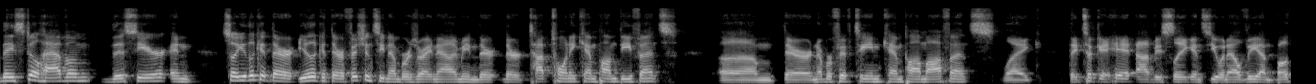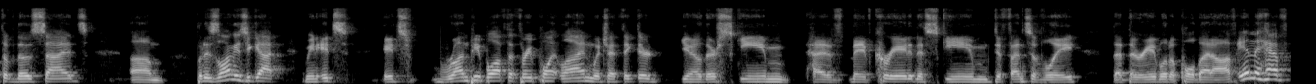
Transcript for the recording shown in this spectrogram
they still have him this year, and so you look at their you look at their efficiency numbers right now. I mean, they're they're top twenty KenPom defense. Um, they're number fifteen KenPom offense. Like they took a hit obviously against UNLV on both of those sides. Um, but as long as you got, I mean, it's it's run people off the three point line, which I think they're you know their scheme has they've created a scheme defensively that they're able to pull that off, and they have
